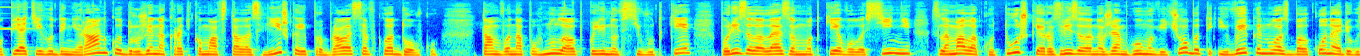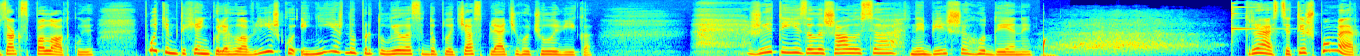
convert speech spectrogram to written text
О п'ятій годині ранку дружина крадькома встала з ліжка і пробралася в кладовку. Там вона погнула об коліно всі вудки, порізала лезом мотки волосінні, зламала кутушки, розрізала ножем гумові чоботи і викинула з балкона рюкзак з палаткою. Потім тихенько лягла в ліжко і ніжно притулилася до плеча сплячого чоловіка. Жити їй залишалося не більше години. Трястя, ти ж помер.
